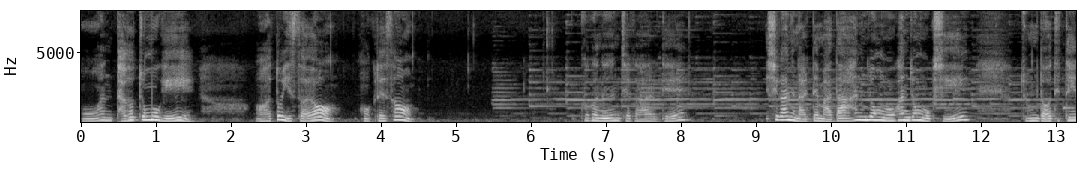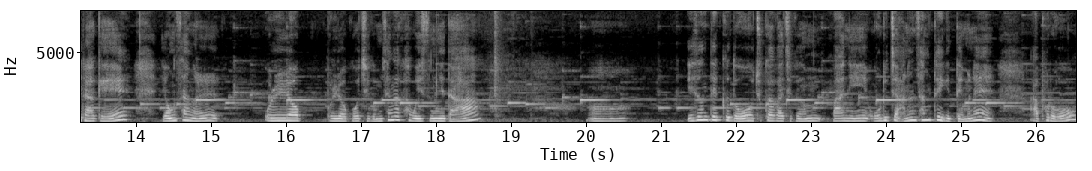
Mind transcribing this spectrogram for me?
어, 한 다섯 종목이 어, 또 있어요. 어, 그래서 그거는 제가 이렇게 시간이 날 때마다 한 종목 한 종목씩 좀 더 디테일하게 영상을 올려 보려고 지금 생각하고 있습니다. 어, 예선테크도 주가가 지금 많이 오르지 않은 상태이기 때문에 앞으로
